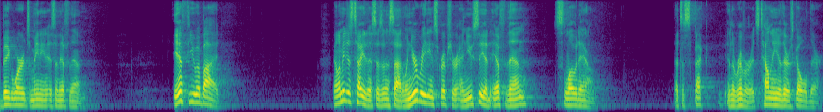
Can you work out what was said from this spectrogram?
Big words meaning it's an if then. If you abide. Now, let me just tell you this as an aside. When you're reading scripture and you see an if then, slow down. That's a speck in the river. It's telling you there's gold there.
